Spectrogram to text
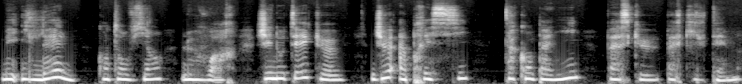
mais il aime quand on vient le voir. J'ai noté que Dieu apprécie ta compagnie parce que parce qu'il t'aime.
